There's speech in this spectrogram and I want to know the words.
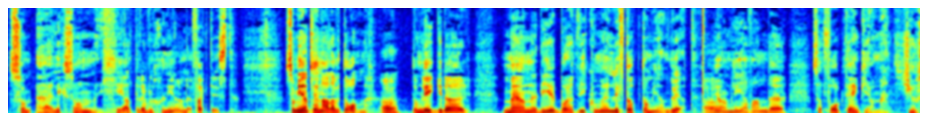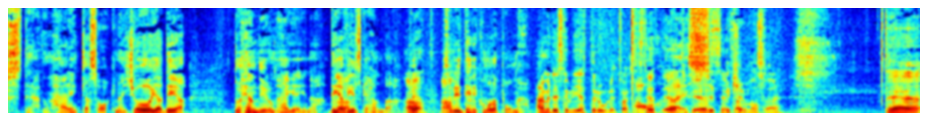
som är liksom helt revolutionerande faktiskt. Som egentligen alla vet om. Ja. De ligger där, men det är ju bara att vi kommer lyfta upp dem igen, du vet. Ja. Gör dem levande så att folk tänker, ja men just det, de här enkla sakerna, gör jag det då händer ju de här grejerna. Det jag vill ska hända. Så det är det vi kommer hålla på med. Nej, men det ska bli jätteroligt faktiskt. Ja, jag, jag nej, tycker jag ser fram emot det här. Eh,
